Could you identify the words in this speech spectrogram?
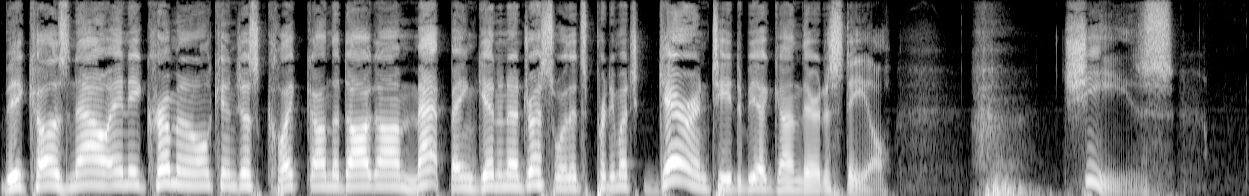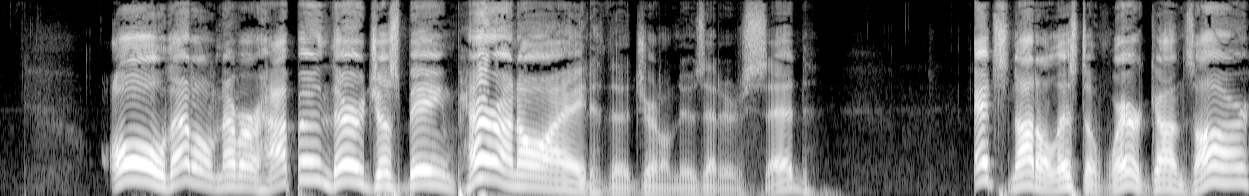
Because now any criminal can just click on the doggone map and get an address where it's pretty much guaranteed to be a gun there to steal. Jeez. Oh, that'll never happen. They're just being paranoid, the Journal News editor said. It's not a list of where guns are,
